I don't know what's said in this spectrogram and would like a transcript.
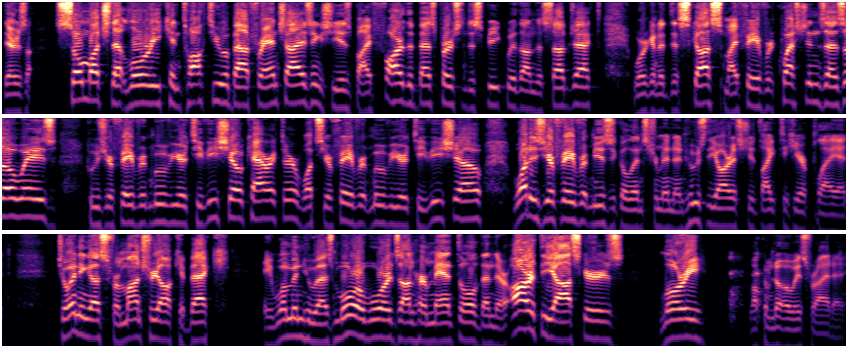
There's so much that Lori can talk to you about franchising. She is by far the best person to speak with on the subject. We're going to discuss my favorite questions as always. Who's your favorite movie or TV show character? What's your favorite movie or TV show? What is your favorite musical instrument? And who's the artist you'd like to hear play it? Joining us from Montreal, Quebec, a woman who has more awards on her mantle than there are at the Oscars. Lori, welcome to Always Friday.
